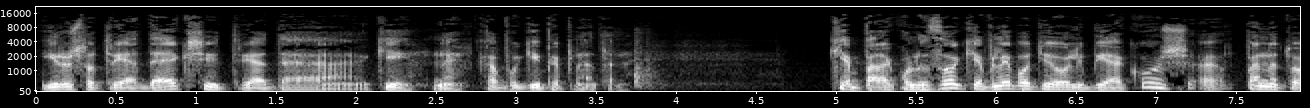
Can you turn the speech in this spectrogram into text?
Γύρω στο 36-30, εκεί, ναι, κάπου εκεί πρέπει να ήταν. Και παρακολουθώ και βλέπω ότι ο Ολυμπιακός πάει να το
